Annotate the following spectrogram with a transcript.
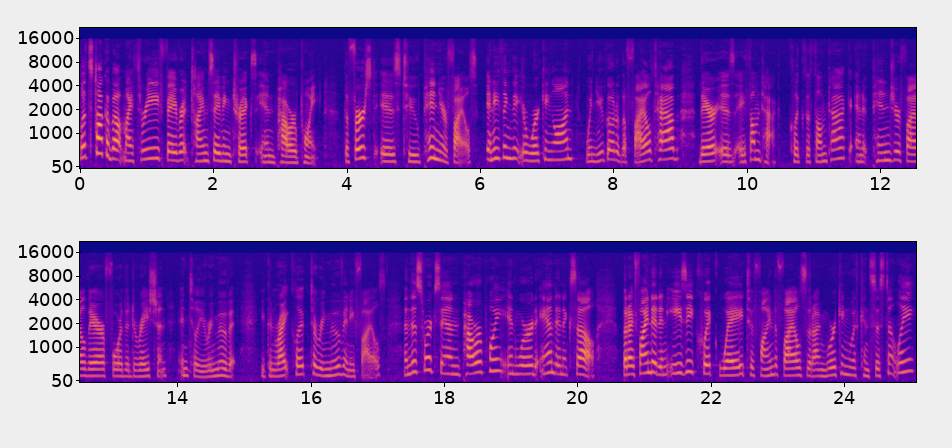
Let's talk about my three favorite time-saving tricks in PowerPoint. The first is to pin your files. Anything that you're working on, when you go to the File tab, there is a thumbtack. Click the thumbtack and it pins your file there for the duration until you remove it. You can right-click to remove any files. And this works in PowerPoint, in Word, and in Excel. But I find it an easy, quick way to find the files that I'm working with consistently.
